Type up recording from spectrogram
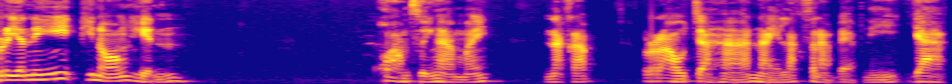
เหรียญนี้พี่น้องเห็นความสวยงามไหมนะครับ เราจะหาในลักษณะแบบนี้ยาก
